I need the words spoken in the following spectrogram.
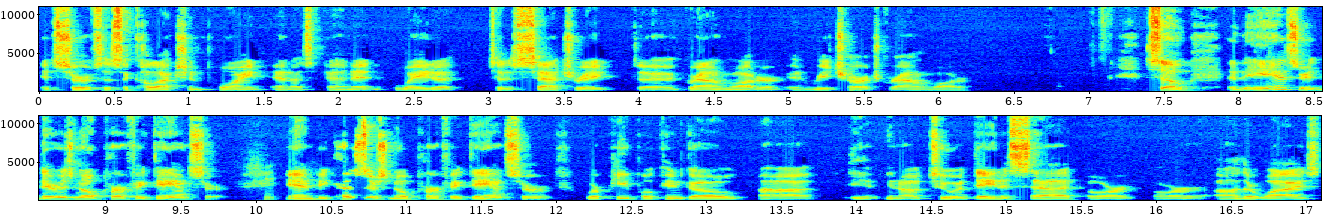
It serves as a collection point and a, and a way to, to saturate the groundwater and recharge groundwater. So the answer, there is no perfect answer, hmm. and because there's no perfect answer, where people can go, uh, you know, to a data set or or otherwise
